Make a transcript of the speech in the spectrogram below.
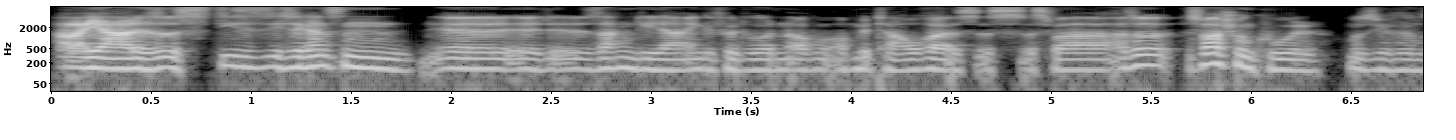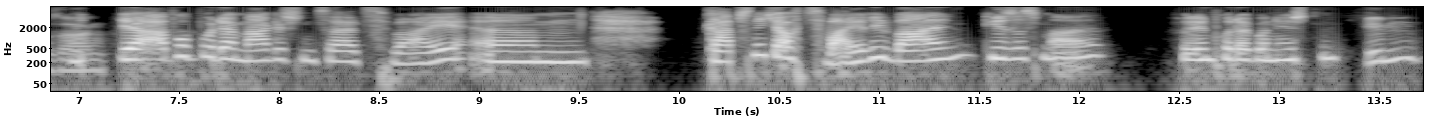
aber ja, das ist diese, diese ganzen äh, äh, Sachen, die da eingeführt wurden, auch, auch mit Taucher, es, es, es war, also es war schon cool, muss ich schon sagen. Ja, apropos der magischen Zahl zwei, ähm, gab es nicht auch zwei Rivalen dieses Mal für den Protagonisten? Im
